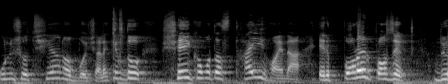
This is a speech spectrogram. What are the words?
উনিশশো সালে। কিন্তু সেই ক্ষমতা স্থায়ী হয় না। এর পরের প্রজেক্ট দুই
